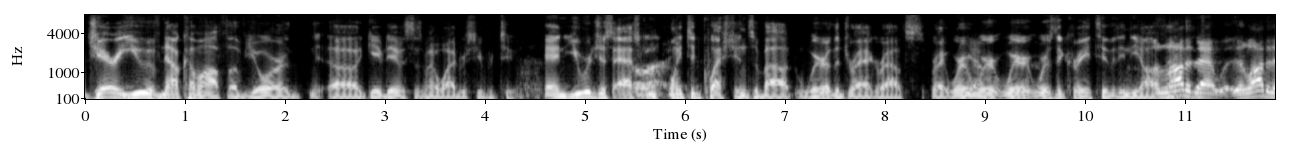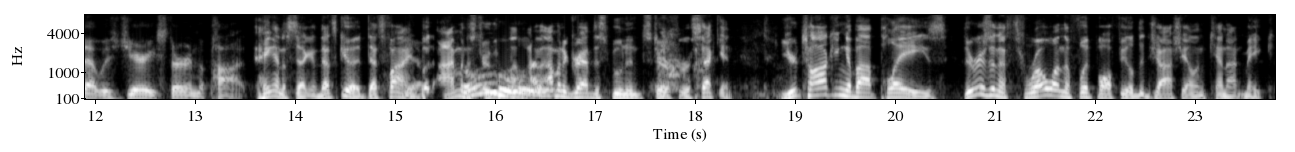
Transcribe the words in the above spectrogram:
Jerry, you have now come off of your uh, Gabe Davis is my wide receiver too, and you were just asking right. pointed questions about where are the drag routes, right? Where yeah. where where where's the creativity in the offense? A lot of that, a lot of that was Jerry stirring the pot. Hang on a second, that's good, that's fine, yeah. but I'm going to stir. The, I'm, I'm going to grab the spoon and stir for a second. You're talking about plays. There isn't a throw on the football field that Josh Allen cannot make.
